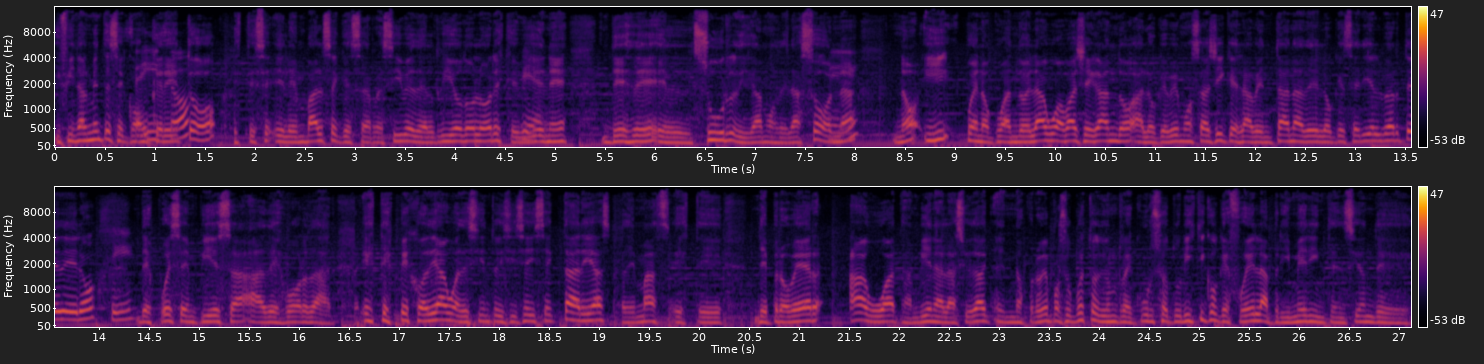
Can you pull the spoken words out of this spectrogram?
y finalmente se ¿Se concretó este es el embalse que se recibe del río Dolores que Bien. viene desde el sur, digamos, de la zona. Sí. ¿No? Y bueno, cuando el agua va llegando a lo que vemos allí, que es la ventana de lo que sería el vertedero, Sí. después se empieza a desbordar. Este espejo de agua de 116 hectáreas, además este, de proveer agua también a la ciudad, eh, nos provee por supuesto de un recurso turístico que fue la primera intención de,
